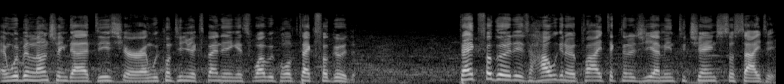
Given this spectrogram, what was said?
and we've been launching that this year, and we continue expanding, it's what we call Tech for Good. Tech for Good is how we're going to apply technology, I mean, to change society.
